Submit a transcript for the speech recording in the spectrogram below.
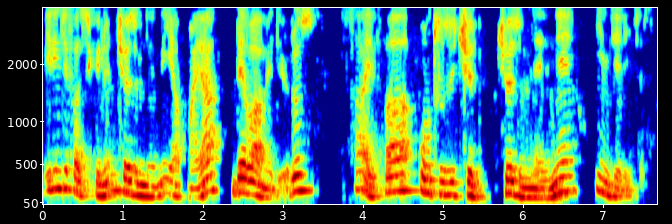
birinci fasikülün çözümlerini yapmaya devam ediyoruz. Sayfa 33'ün çözümlerini inceleyeceğiz.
